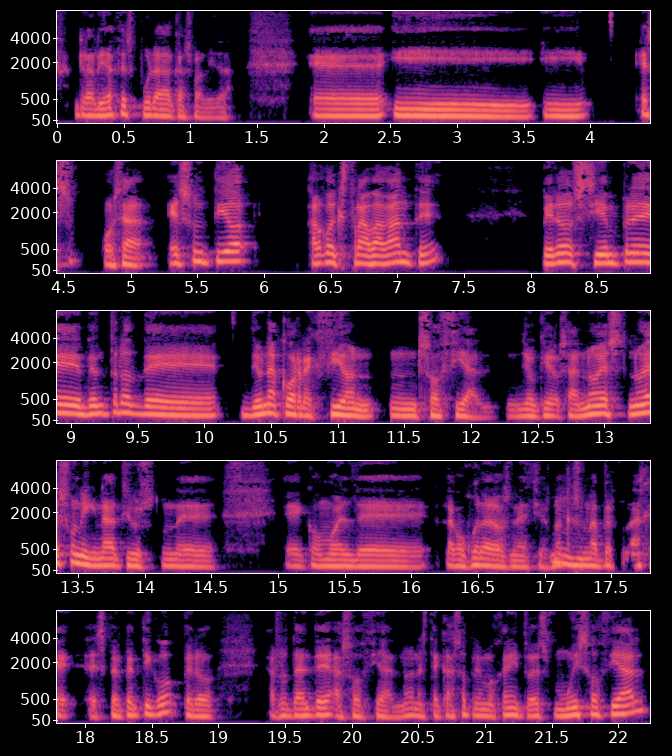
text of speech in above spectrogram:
realidad es pura casualidad. Eh, y, y, es, o sea, es un tío algo extravagante, pero siempre dentro de, una corrección mm, social. Yo quiero, o sea, no es, no es un Ignatius eh, eh, como el de La conjura de los necios, ¿no? que es un personaje esperpéntico, pero absolutamente asocial. ¿no? En este caso, Primogénito es muy social.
